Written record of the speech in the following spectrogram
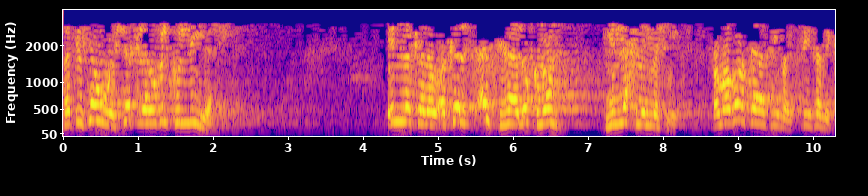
فتشوه شكله بالكلية إنك لو أكلت أشهى لقمة من لحم المشوي فمضغتها في في فمك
